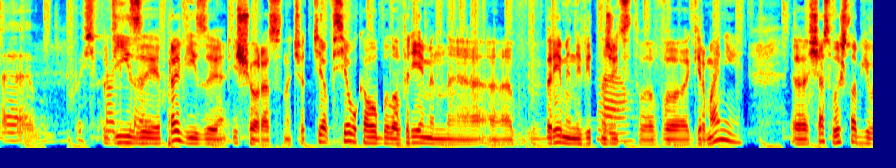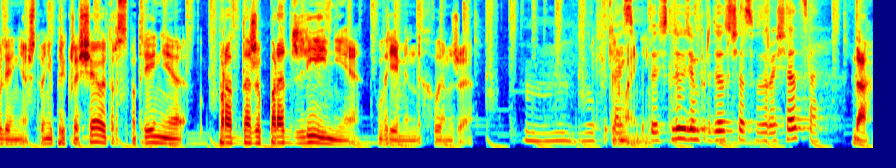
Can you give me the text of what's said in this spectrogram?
э, Визы, про визы, еще раз, значит, те, все, у кого было временное, э, временный вид на А. жительство в Германии, э, сейчас вышло объявление, что они прекращают рассмотрение, даже продление временных ВНЖ. Нифига себе. То есть людям придется сейчас возвращаться? Да.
